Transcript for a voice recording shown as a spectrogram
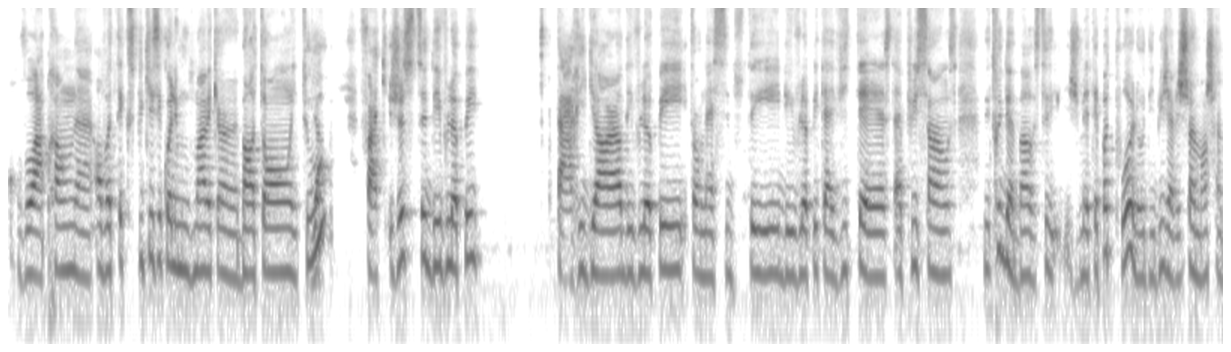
on va apprendre, à- on va t'expliquer c'est quoi les mouvements avec un bâton et tout. Yeah. Fait que juste développer ta rigueur, développer ton assiduité, développer ta vitesse, ta puissance, des trucs de base. Je ne mettais pas de poids là, au début, j'avais juste un manche à,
